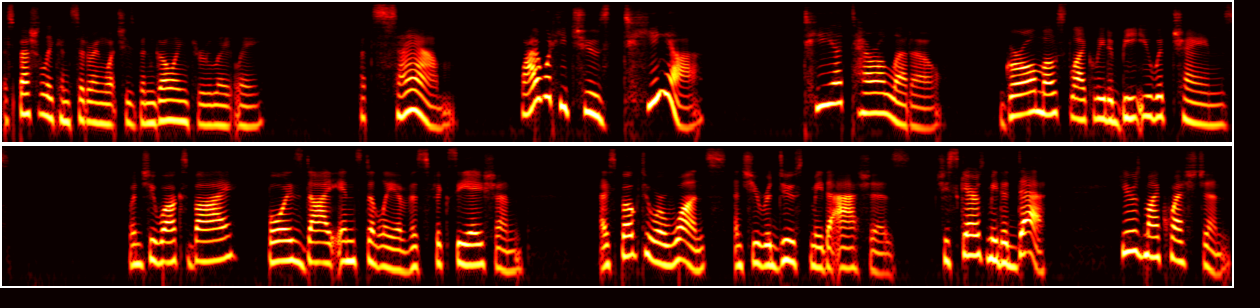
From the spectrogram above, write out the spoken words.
especially considering what she's been going through lately. But Sam, why would he choose Tia? Tia Taraletto girl most likely to beat you with chains. When she walks by, boys die instantly of asphyxiation. I spoke to her once, and she reduced me to ashes. She scares me to death. Here's my question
